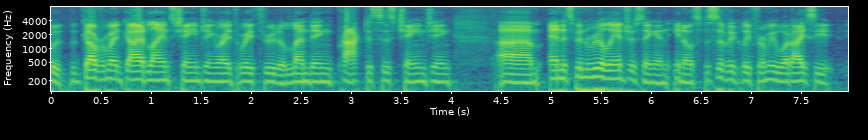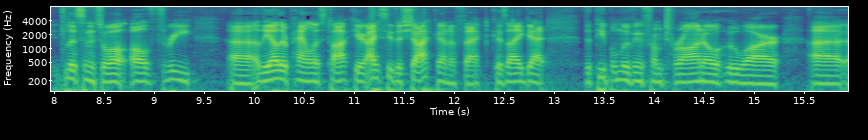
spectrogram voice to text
the government guidelines changing right the way through to lending practices changing. Um, and it's been really interesting. And you know, specifically for me, what I see listening to all, all three uh, the other panelists talk here, I see the shotgun effect because I get the people moving from Toronto who are uh,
